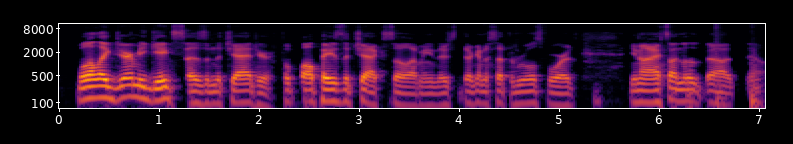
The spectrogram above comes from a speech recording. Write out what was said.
well, like Jeremy Gates says in the chat here, football pays the check. So I mean, there's they're going to set the rules for it. You know, I saw the uh, you know,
